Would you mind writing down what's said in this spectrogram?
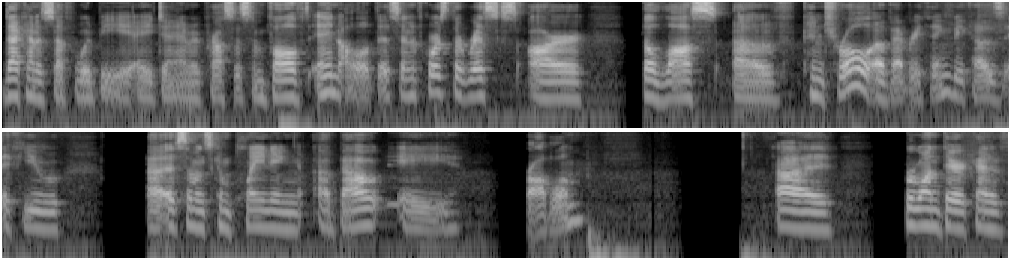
that kind of stuff would be a dynamic process involved in all of this. And of course, the risks are the loss of control of everything because if you uh, if someone's complaining about a problem uh, for one they're kind of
